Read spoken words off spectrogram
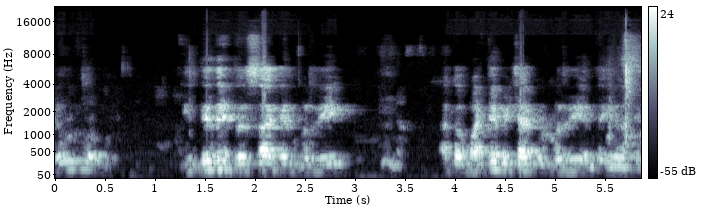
ಇವ್ರು ಡ್ರೆಸ್ ಹಾಕೊಂಡು ಬರ್ರಿ ಅಥವಾ ಬಟ್ಟೆ ಬಿಚ್ಚಾಕೊಂಡು ಬರ್ರಿ ಅಂತ ಹೇಳೋದು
